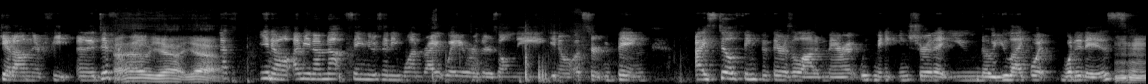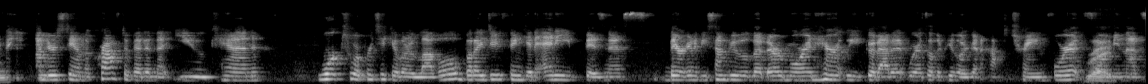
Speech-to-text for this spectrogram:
get on their feet in a different oh way. yeah, yeah. That's, you know, I mean, I'm not saying there's any one right way or there's only, you know, a certain thing. I still think that there's a lot of merit with making sure that you know you like what, what it is, Mhm. that you understand the craft of it, and that you can work to a particular level. But I do think in any business, there are going to be some people that are more inherently good at it, whereas other people are going to have to train for it. So I mean, that's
